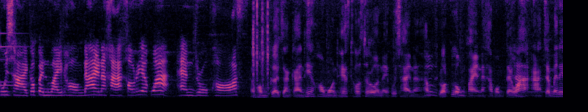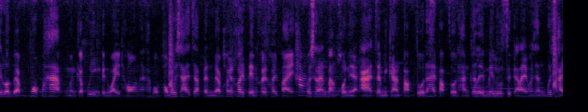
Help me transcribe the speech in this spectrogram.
ผู้ชายก็เป็นวัยทองได้นะคะ เขาเรียกว่า andropause แต่ผมเกิดจากการที่ฮอร์โมนเทสโทสเตอโรนในผู้ชายนะครับ ลดลงไปนะครับผมแต่ว่าอาจจะไม่ได้ลดแบบหวบภาพเหมือนกับผู้หญิงเป็นวัยทองนะครับผมของผู้ชายจะเป็นแบบค่อยๆเป็นค่อย ๆ ไป ค่ะ เพราะฉะนั้นบางคนเนี่ยอาจจะมีการปรับตัวได้ปรับตัวทันก็เลยไม่รู้สึกอะไรเพราะฉะนั้นผู้ชาย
